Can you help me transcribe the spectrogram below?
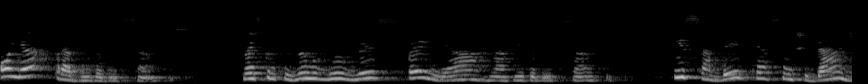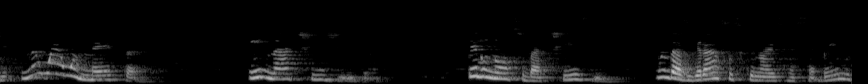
olhar para a vida dos santos. Nós precisamos nos espelhar na vida dos santos e saber que a santidade não é uma meta inatingível. Pelo nosso batismo, uma das graças que nós recebemos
